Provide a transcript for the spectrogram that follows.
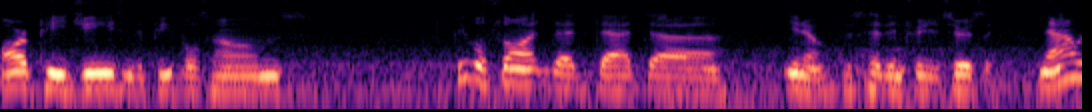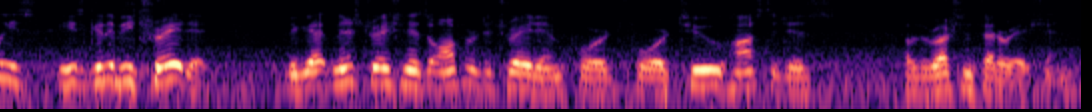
RPGs into people's homes. People thought that that uh, you know this had been treated seriously. Now he's he's going to be traded. The administration has offered to trade him for for two hostages of the Russian Federation,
